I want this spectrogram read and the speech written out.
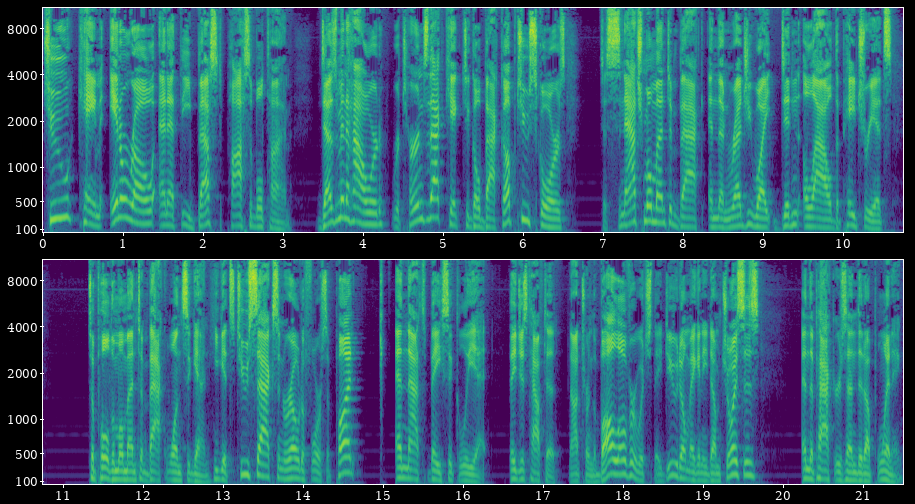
Two came in a row and at the best possible time. Desmond Howard returns that kick to go back up two scores to snatch momentum back, and then Reggie White didn't allow the Patriots to pull the momentum back once again. He gets two sacks in a row to force a punt, and that's basically it. They just have to not turn the ball over, which they do, don't make any dumb choices, and the Packers ended up winning.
